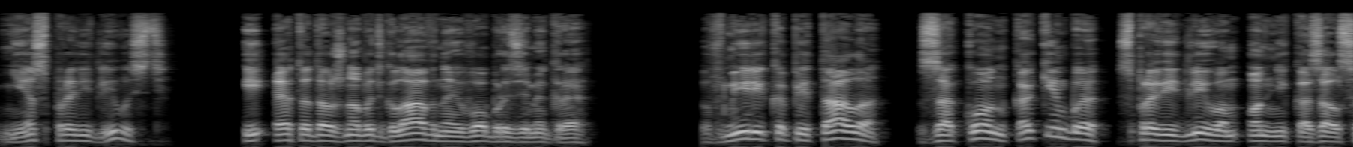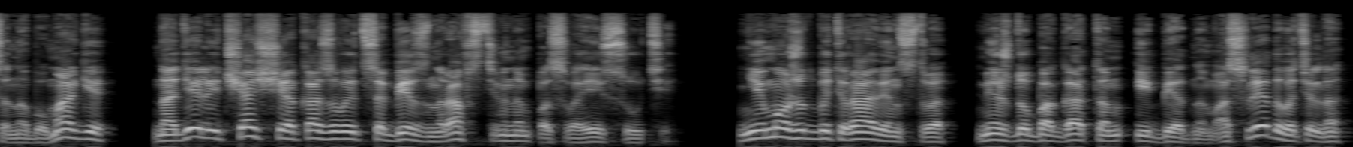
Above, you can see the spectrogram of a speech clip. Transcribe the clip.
не справедливость. И это должно быть главное в образе Мегре. В мире капитала закон, каким бы справедливым он ни казался на бумаге, на деле чаще оказывается безнравственным по своей сути. Не может быть равенства между богатым и бедным, а следовательно,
